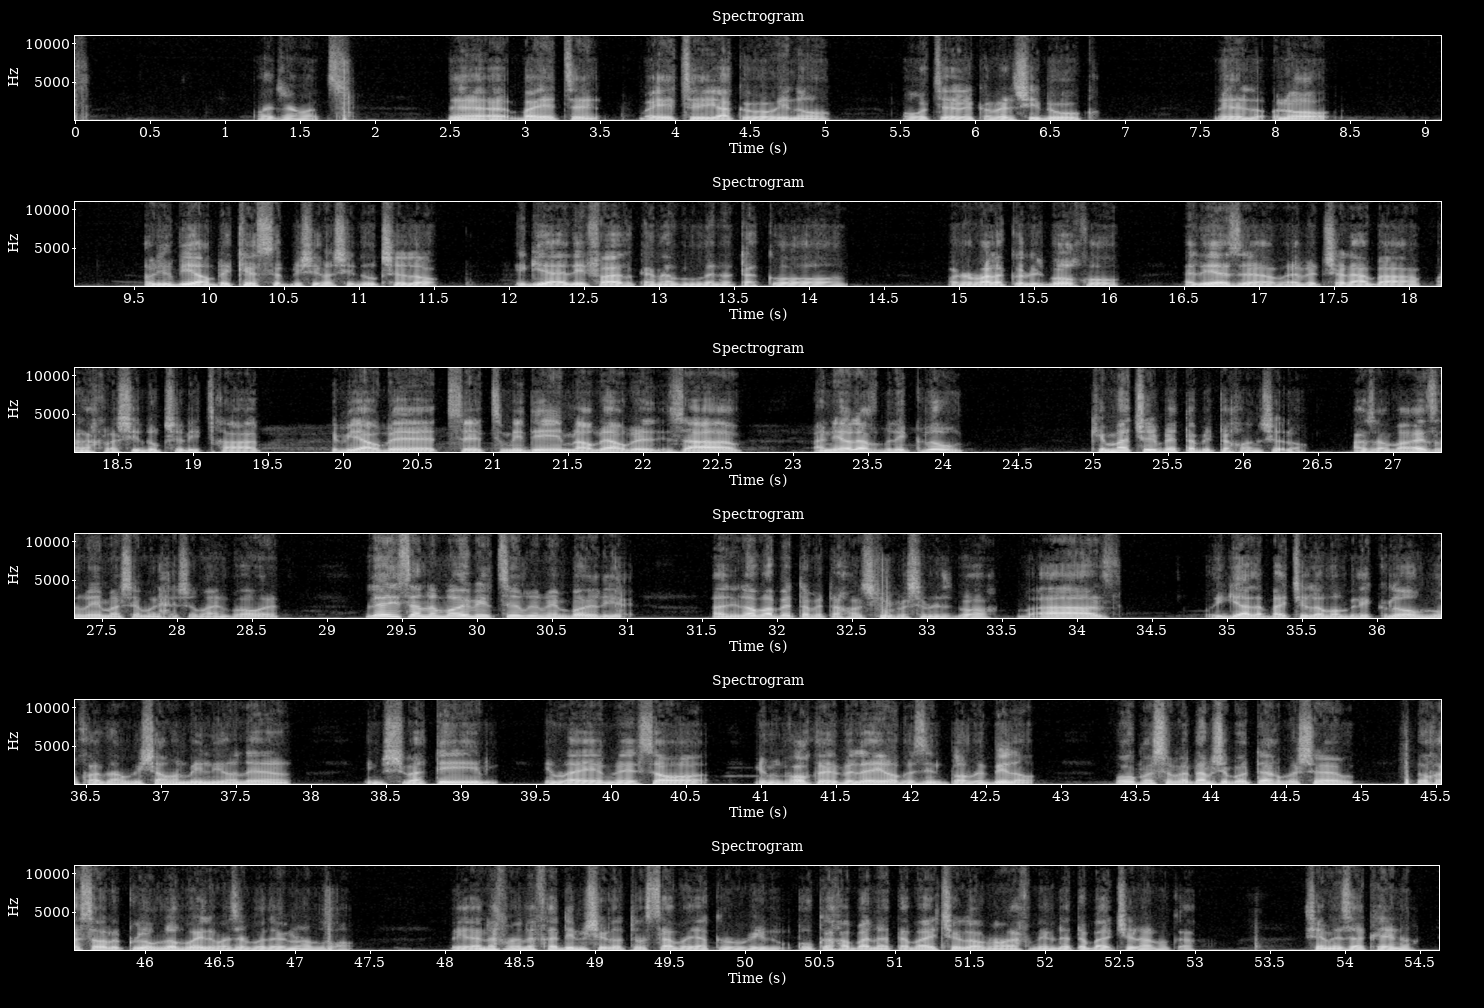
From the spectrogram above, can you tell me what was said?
בעצם, בעצם יעקב אבינו, הוא רוצה לקבל שידוק, ולא, לא, הוא הביא הרבה כסף בשביל השידוק שלו. הגיע אליפז, גנב ממנו את הכל. אז אמר לקדוש ברוך הוא, אליעזר, עבד של אבא, הלך לשידוק של יצחק, הביא הרבה צמידים, הרבה הרבה זהב, אני הולך בלי כלום. כמעט שאיבד את הביטחון שלו. אז אמר, עזר ועם השם את השמיים ואורץ, ליסן המוי ויציר וימים בוירי. אני לא מאבד את הביטחון שלי בשם לסבוח. ואז הוא הגיע לבית שלו בלי כלום, והוא חזר משם מיליונר, עם שבטים, עם, עם, עם סור, עם רוקל וליאו וזינפו ובילו. ברוך השם, אדם שבוטח בשם, לא חסר לו כלום, לא בועל למזל ולא למעברו. אנחנו נכדים של אותו סבא יעקב אבינו. הוא ככה בנה את הבית שלו, גם אנחנו נבנה את הבית שלנו ככה. השם יזכנו.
